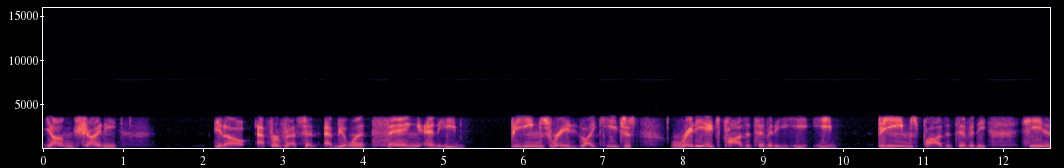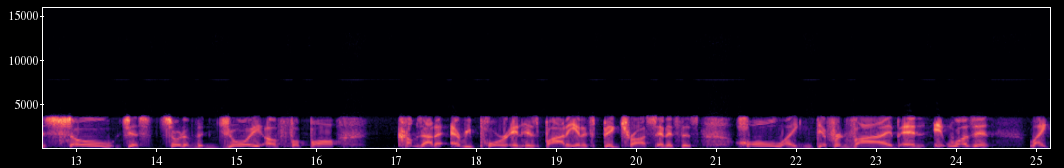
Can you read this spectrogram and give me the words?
young shiny you know effervescent ebullient thing and he beams radi- like he just radiates positivity. He he beams positivity. He is so just sort of the joy of football comes out of every pore in his body and it's big trust and it's this whole like different vibe and it wasn't like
